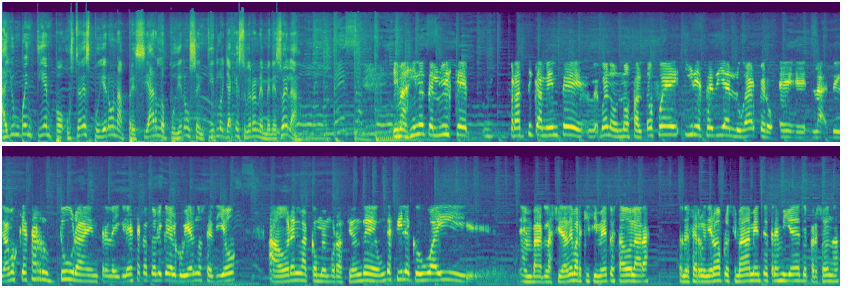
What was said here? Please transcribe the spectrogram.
Hay un buen tiempo, ustedes pudieron apreciarlo, pudieron sentirlo ya que estuvieron en Venezuela. Imagínate Luis que prácticamente, bueno, nos faltó fue ir ese día al lugar, pero eh, eh, digamos que esa ruptura entre la Iglesia Católica y el gobierno se dio ahora en la conmemoración de un desfile que hubo ahí en la ciudad de Barquisimeto, Estado Lara, donde se reunieron aproximadamente 3 millones de personas.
